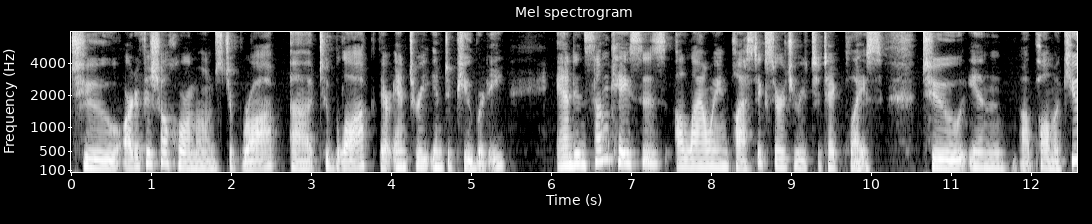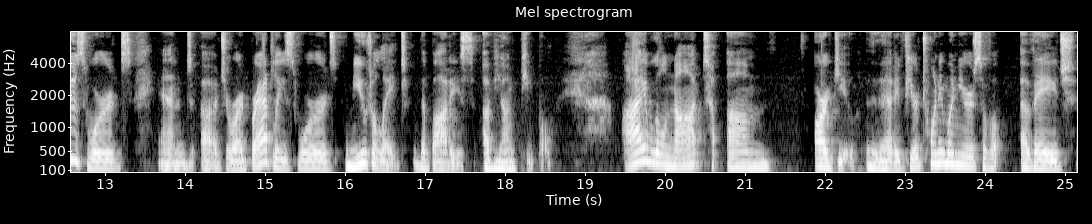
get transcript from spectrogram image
to artificial hormones to, uh, to block their entry into puberty and in some cases, allowing plastic surgery to take place to, in uh, Paul McHugh's words and uh, Gerard Bradley's words, mutilate the bodies of young people. I will not um, argue that if you're 21 years of, of age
